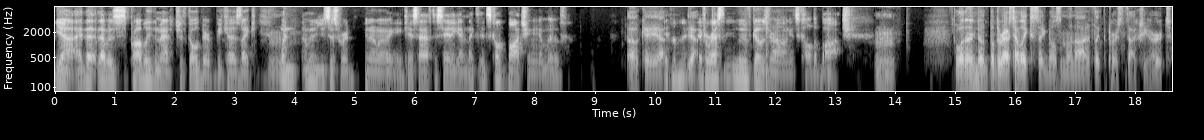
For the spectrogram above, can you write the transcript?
Yeah, I, that that was probably the match with Goldberg because like Mhm. when I'm going to use this word, you know, in case I have to say it again, like it's called botching a move. Okay. Yeah. If a, Yeah. if a wrestling move goes wrong, it's called a botch. hmm Well, then And- don't, don't the refs have like signals and whatnot if like the person's actually hurt?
